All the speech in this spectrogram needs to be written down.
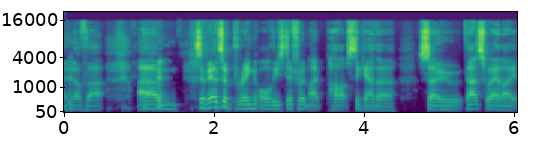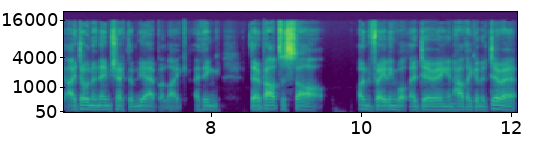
I love that. Um, so be able to bring all these different like parts together. So that's where like I don't want to name check them yet, but like I think they're about to start unveiling what they're doing and how they're going to do it.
